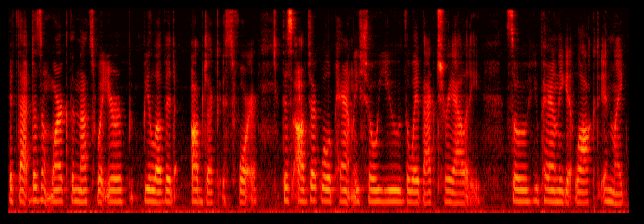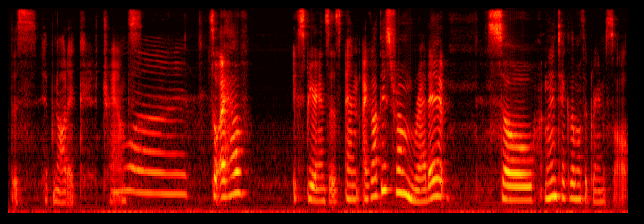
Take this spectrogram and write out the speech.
If that doesn't work, then that's what your beloved object is for. This object will apparently show you the way back to reality. So you apparently get locked in like this hypnotic trance. What? So I have experiences, and I got these from Reddit. So I'm gonna take them with a grain of salt.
